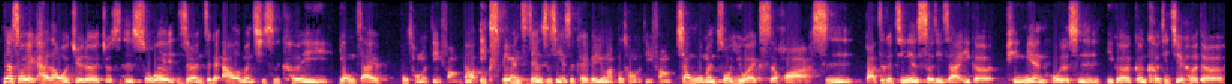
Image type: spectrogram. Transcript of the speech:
那时候也开始让我觉得，就是所谓人这个 element，其实可以用在。不同的地方，然后 experience 这件事情也是可以被用到不同的地方。像我们做 UX 的话，是把这个经验设计在一个平面或者是一个跟科技结合的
